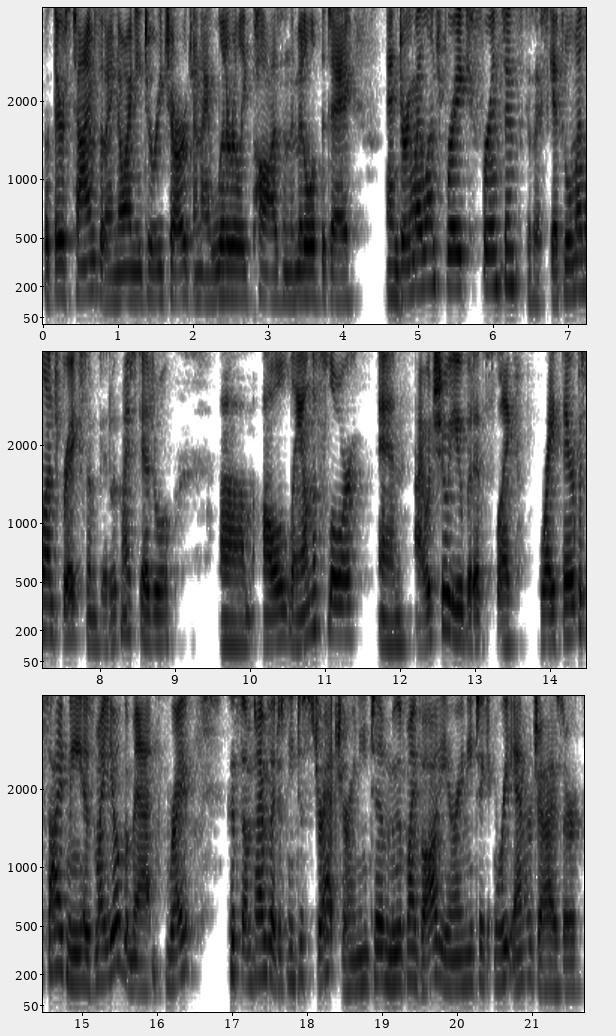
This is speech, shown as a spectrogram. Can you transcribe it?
but there's times that I know I need to recharge and I literally pause in the middle of the day. And during my lunch break, for instance, because I schedule my lunch breaks, I'm good with my schedule, um, I'll lay on the floor and I would show you, but it's like right there beside me is my yoga mat, right? Because sometimes I just need to stretch or I need to move my body or I need to re energize or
